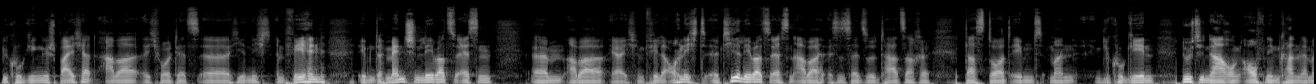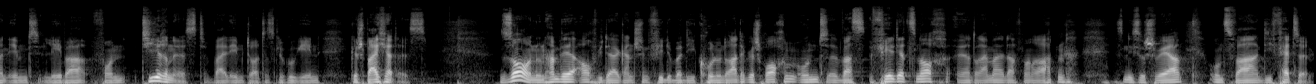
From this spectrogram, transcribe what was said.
Glykogen gespeichert, aber ich wollte jetzt äh, hier nicht empfehlen, eben Menschenleber zu essen, ähm, aber ja, ich empfehle auch nicht äh, Tierleber zu essen, aber es ist halt so eine Tatsache, dass dort eben man Glykogen durch die Nahrung aufnehmen kann, wenn man eben Leber von Tieren isst, weil eben dort das Glykogen gespeichert ist. So, nun haben wir auch wieder ganz schön viel über die Kohlenhydrate gesprochen und äh, was fehlt jetzt noch? Ja, dreimal darf man raten, ist nicht so schwer, und zwar die Fette.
